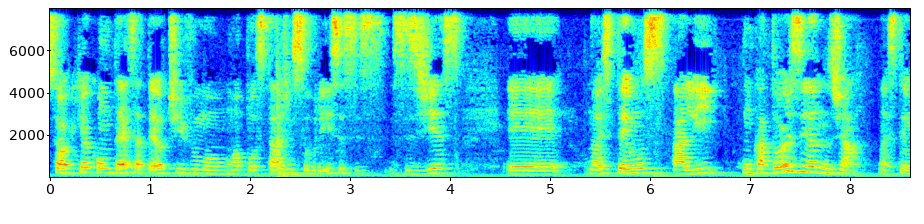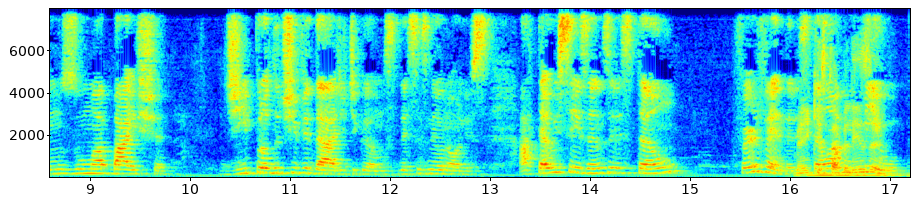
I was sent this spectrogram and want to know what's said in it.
Só que o que acontece, até eu tive uma, uma postagem sobre isso esses, esses dias, é, nós temos ali, com 14 anos já, nós temos uma baixa de produtividade, digamos, desses neurônios. Até os 6 anos eles estão fervendo, eles estão a mil.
